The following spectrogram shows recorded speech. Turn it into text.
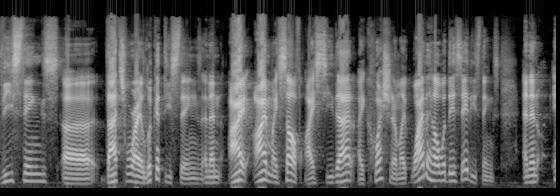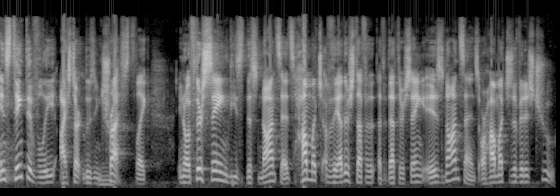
these things uh, that's where i look at these things and then i i myself i see that i question i'm like why the hell would they say these things? And then instinctively i start losing mm. trust. Like you know if they're saying these this nonsense how much of the other stuff that they're saying is nonsense or how much of it is true?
